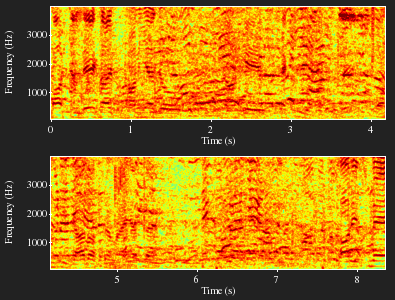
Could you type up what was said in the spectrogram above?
मास्टर लेखराज पठानिया जो यहाँ के सेक्रेटरी हुआ करते थे उनकी याद वास्ते मनाया जाता है। और इसमें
